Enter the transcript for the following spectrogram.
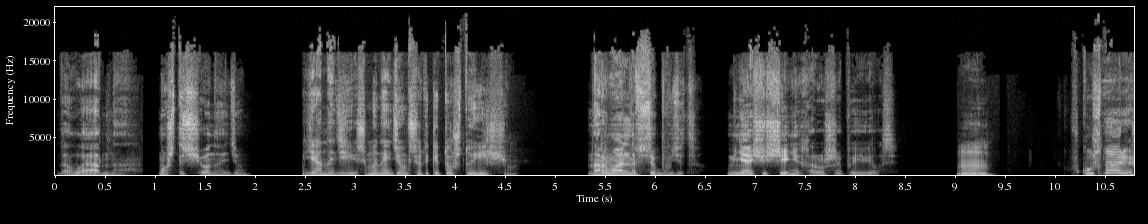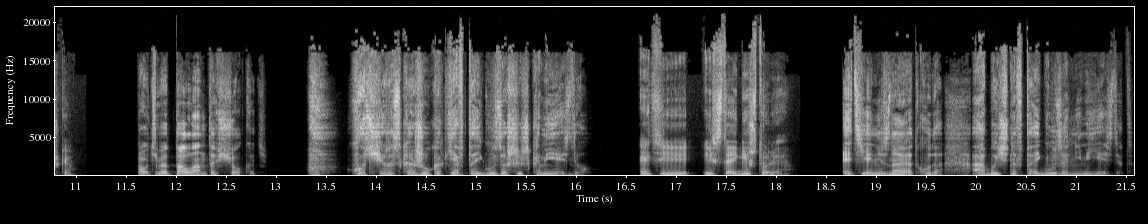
Да ладно, может, еще найдем. Я надеюсь, мы найдем все таки то, что ищем. Нормально все будет. У меня ощущение хорошее появилось. Ммм, вкусные орешки. А у тебя талант их щелкать. Хочешь, я расскажу, как я в тайгу за шишками ездил? Эти из тайги, что ли? Эти я не знаю откуда, а обычно в тайгу за ними ездят.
